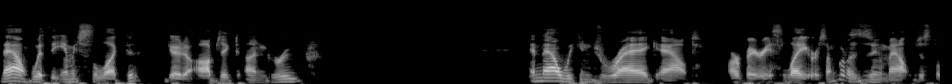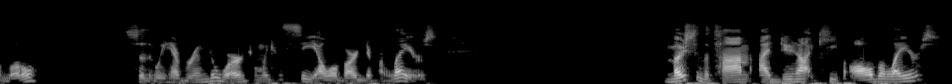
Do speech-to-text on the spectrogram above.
Now, with the image selected, go to Object Ungroup. And now we can drag out our various layers. I'm going to zoom out just a little so that we have room to work and we can see all of our different layers. Most of the time I do not keep all the layers.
